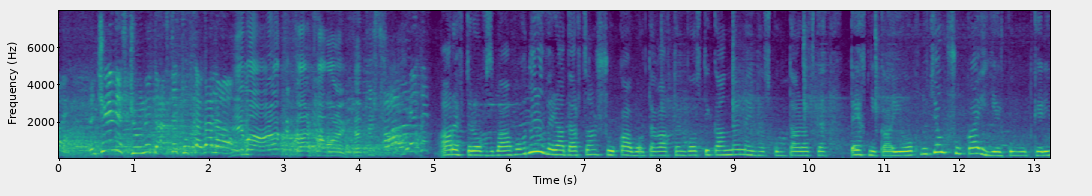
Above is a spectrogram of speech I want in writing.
շուկայի։ Ինչի՞ն ես ջունի դաստե թուկավանա։ Հիմա արագ կարգավորեք, խնդիր չկա։ Առևտրով զբաղվողները վերադարձան շուկա, որտեղ արդեն ոստիկաններն էին հսկում տարածքը։ Տեխնիկայի օգնությամբ շուկայի երկու մուտքերի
